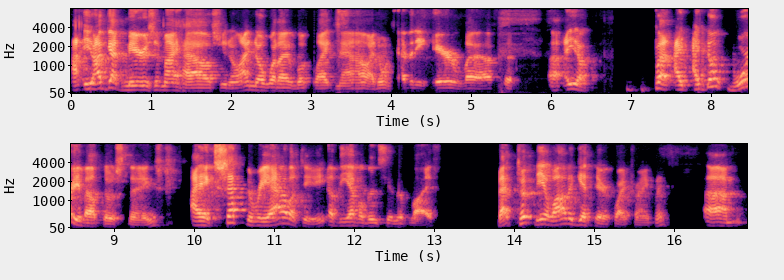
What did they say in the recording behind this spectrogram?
I, you know, I've got mirrors in my house. You know, I know what I look like now. I don't have any hair left. Uh, you know, but I, I don't worry about those things. I accept the reality of the evolution of life. That took me a while to get there, quite frankly. Um,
